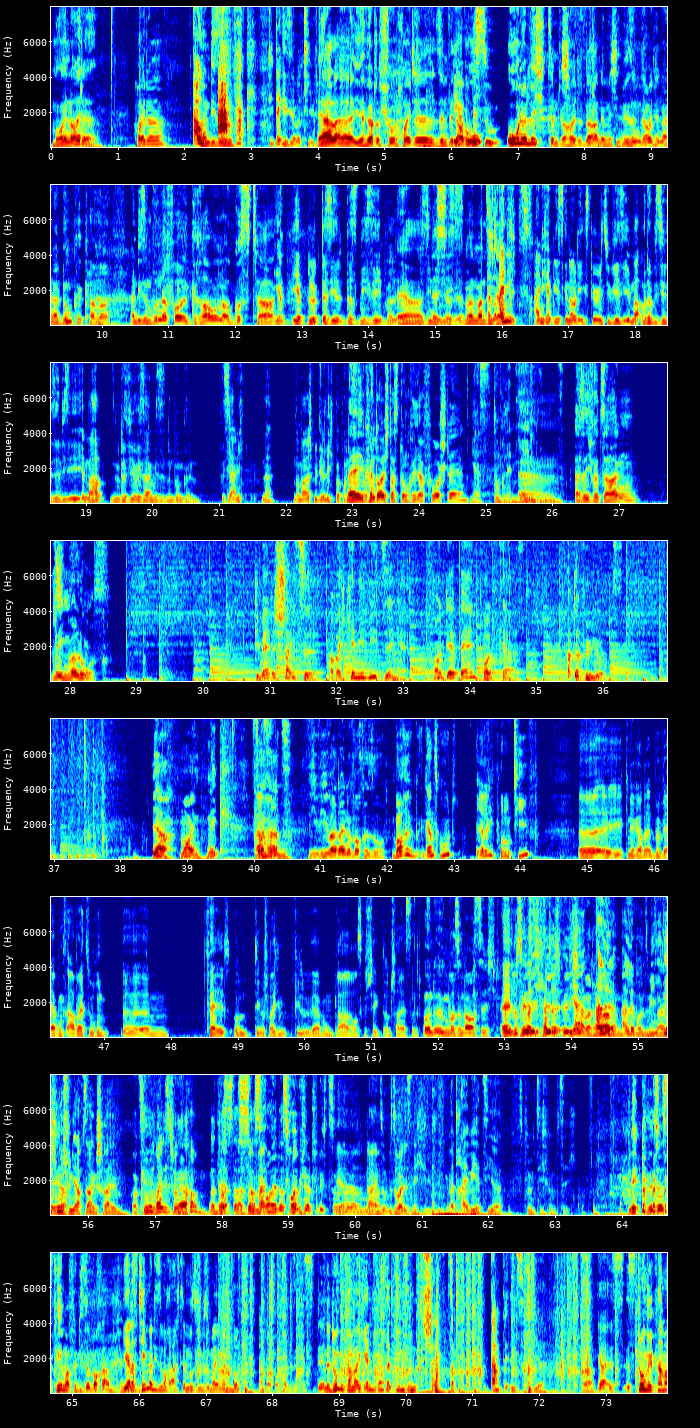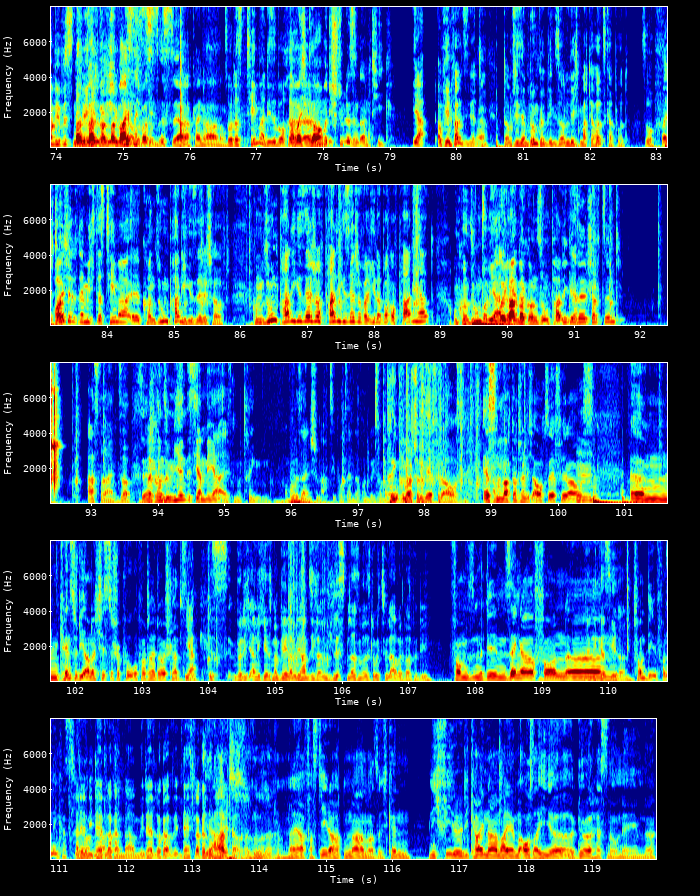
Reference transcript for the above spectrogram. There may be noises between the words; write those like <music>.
Moin Leute. Heute Au! an diesem. ah, fuck! Die Decke ist aber tief. Ja, äh, ihr hört es schon, heute sind wir Digga, da. wo bist du? Ohne Licht sind wir heute da, nämlich wir sind heute in einer Dunkelkammer an diesem wundervoll grauen Augusttag. Ihr, habt, ihr habt Glück, dass ihr das nicht seht, weil Ja, man es sieht ist, eh es- nichts. man, man sieht Also halt eigentlich, nichts. eigentlich habt ihr jetzt genau die Experience, wie wir sie immer, oder beziehungsweise wie sie immer habt, nur dass wir euch sagen, wir sind im Dunkeln. Ist ja eigentlich, ne? Normal spielt ja Licht bei Podcast. Naja, ihr könnt euch das Dunkel ja vorstellen. Ja, es ist dunkel in jedem von Ähm, uns. also ich würde sagen, legen wir los. Die Band ist scheiße, aber ich kenne den Liedsänger. Freund der Band Podcast. Ab dafür, Jungs. Ja, moin, Nick. Na, Sag an, wie, wie war deine Woche so? Woche ganz gut, relativ produktiv. Äh, ich bin ja gerade im Bewerbungsarbeit suchen ähm, Feld und dementsprechend viele Bewerbungen bla rausgeschickt und scheiße. Und irgendwas in Aussicht? Äh, lustigerweise, Will ich ich- will hatte. ich- will ich ja, alle, haben? alle wollen es mich. Na ich ja. muss schon die Absagen schreiben. Okay. So weit ist es schon ja. gekommen. Na, das, ne? das, Also das, mein- freut, das freut mich natürlich zu ja, hören. Nein, so, so weit ist nicht. Ich übertreibe jetzt hier. Es ist 50-50. Nick, willst du das Thema für diese Woche ankündigen? Ja, das Thema diese Woche, ach, da muss ich sowieso mal in meine Notes einfach aufmachen. Das in der Dunkelkammer, ich renne die ganze Zeit gegen so einen scheiß verdammte Insta hier. Ja. Ja, es ist Dunkelkammer, wir wissen Man, nicht, man, man, man weiß nicht, was es aussehen. ist, ja, keine Ahnung. So, das Thema diese Woche. Aber ich ähm, glaube, die Stühle sind antik. Ja, auf jeden Fall sind sie antik. Darum stehen sie im Dunkeln, wegen Sonnenlicht macht ihr Holz kaputt. So, Richtig. heute ist nämlich das Thema äh, Konsum-Partygesellschaft. Konsum-Partygesellschaft, Partygesellschaft, weil jeder Bock auf Party hat und Konsum, weil wir Wo alle wir gerade bei Konsum-Party-Gesellschaft sind. Ast rein. So, Sehr weil schön. konsumieren ist ja mehr als nur trinken. Obwohl eigentlich schon 80% davon würde ich mal Trinken macht schon sehr viel aus. Essen macht natürlich auch sehr viel aus. Mhm. Ähm, kennst du die anarchistische Pogo-Partei Deutschlands? Ja, das würde ich eigentlich jedes Mal wählen, aber die haben sich leider nicht listen lassen, weil das glaube ich zu viel Arbeit war für die. Vom, mit dem Sänger von, ähm, den Kassierern. von, die, von den Ah, Kassierern. der, der hat ja. locker einen Namen. Der hat locker, der heißt locker so Der Walter hat, oder so, oder? Naja, fast jeder hat einen Namen. Also ich kenne nicht viele, die keinen Namen haben, außer hier äh, Girl Has No Name, ne?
